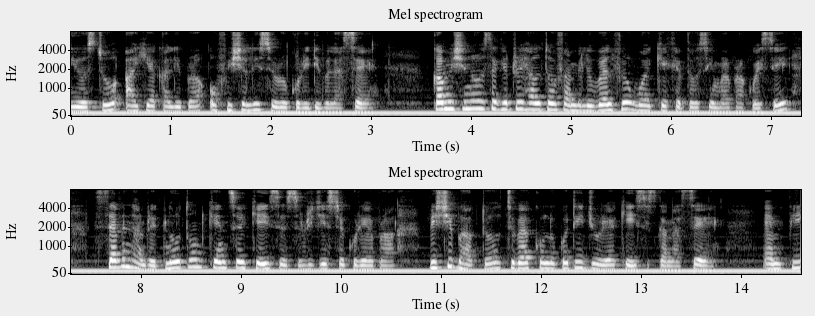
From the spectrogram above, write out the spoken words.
নিউজটো আহিয়া কালিৰ পৰা অফিচিয়েলি চুৰু কৰি দিবলৈ আছে commissioner secretary health of family welfare Y K খেদ সীমাৰ পৰা কৈছে ছেভেন হাণ্ড্ৰেড নতুন কেঞ্চাৰ কেচেছ ৰেজিষ্টাৰ কৰিয়াৰ পৰা বেছিভাগটো টোবেকো লগতে জড়িয়া কেচেছ কান আছে M P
